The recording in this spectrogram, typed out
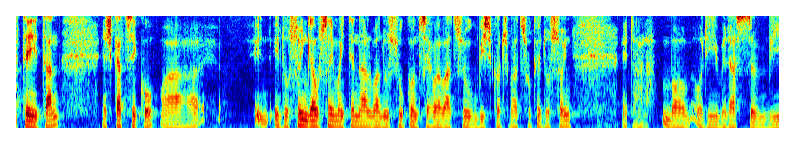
ateetan, eskatzeko, a, edo zoin gauza emaiten alba duzu, konzerba batzuk, bizkotz batzuk edo zoin, eta hala, hori beraz bi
